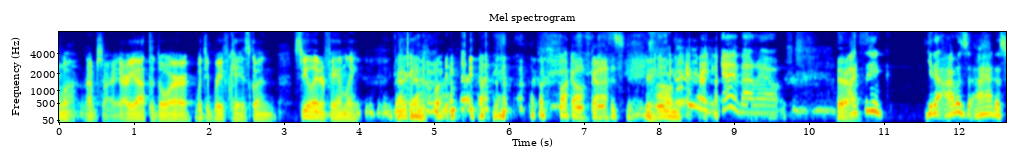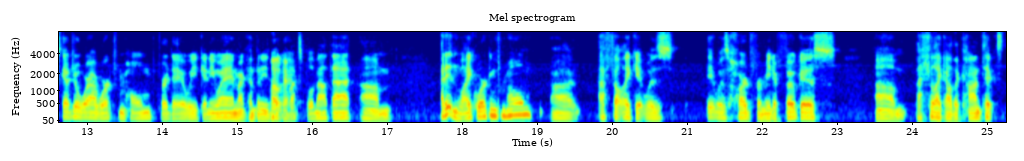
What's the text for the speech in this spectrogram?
well, I'm sorry. Are you out the door with your briefcase going, see you later, family? Gotta go. Fuck off, guys. Um, ready to go by now. Yeah. I think you know, I was I had a schedule where I worked from home for a day a week anyway, and my company's okay. flexible about that. Um, I didn't like working from home. Uh, I felt like it was it was hard for me to focus. Um, I feel like all the context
